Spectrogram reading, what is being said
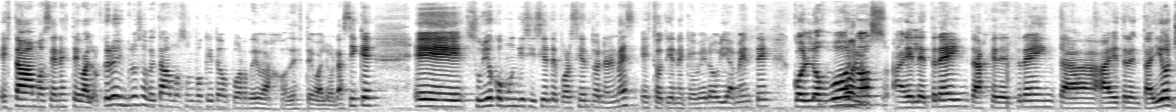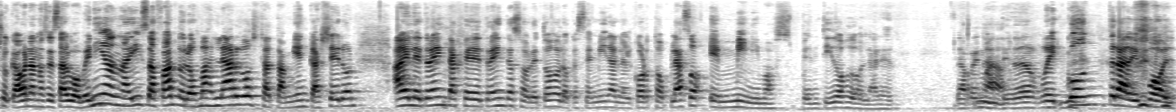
estábamos en este valor. Creo incluso que estábamos un poquito por debajo de este valor. Así que subió como un 17% en el mes. Esto tiene que ver, obviamente, con los bonos a L30, GD30, a E38, que ahora no se salvo. Venían ahí zafando los más largos ya también cayeron. AL30, GD30, sobre todo lo que se mira en el corto plazo, en mínimos, 22 dólares. De remate, de recontra default.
